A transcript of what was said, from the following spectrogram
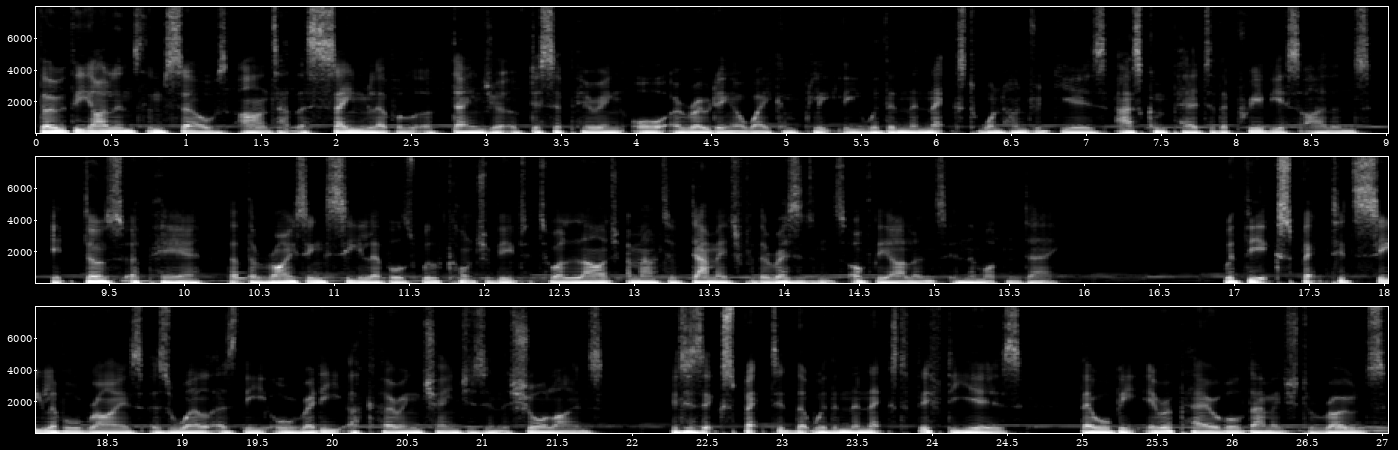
Though the islands themselves aren't at the same level of danger of disappearing or eroding away completely within the next 100 years as compared to the previous islands, it does appear that the rising sea levels will contribute to a large amount of damage for the residents of the islands in the modern day. With the expected sea level rise as well as the already occurring changes in the shorelines, it is expected that within the next 50 years, there will be irreparable damage to roads,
